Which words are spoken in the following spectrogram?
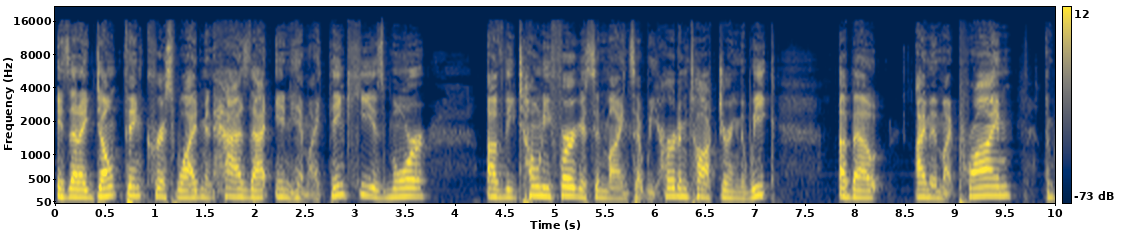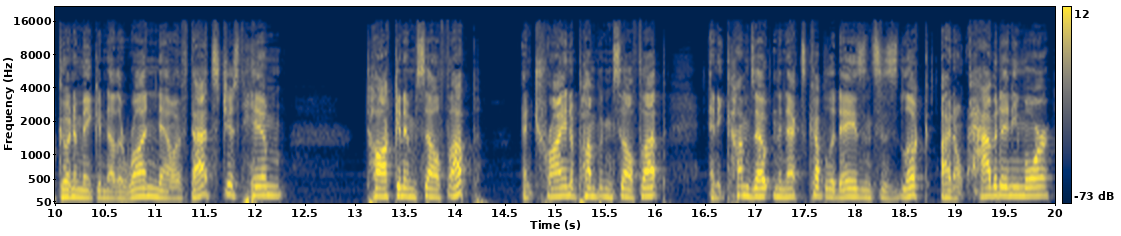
is that I don't think Chris Weidman has that in him. I think he is more of the Tony Ferguson mindset. We heard him talk during the week about I'm in my prime. I'm going to make another run. Now, if that's just him talking himself up and trying to pump himself up, and he comes out in the next couple of days and says, Look, I don't have it anymore,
